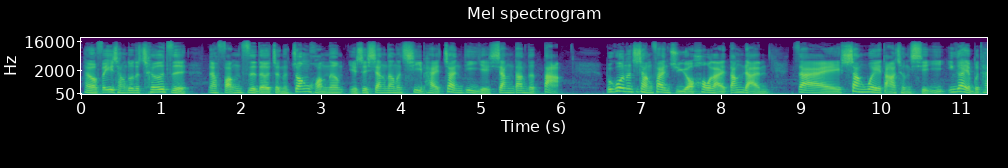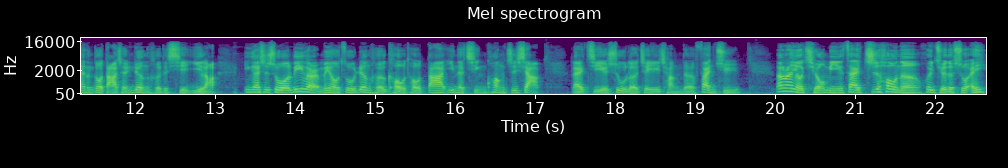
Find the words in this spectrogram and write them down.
还有非常多的车子，那房子的整个装潢呢，也是相当的气派，占地也相当的大。不过呢，这场饭局哦，后来当然在尚未达成协议，应该也不太能够达成任何的协议啦。应该是说 Lillard 没有做任何口头答应的情况之下，来结束了这一场的饭局。当然，有球迷在之后呢会觉得说，哎，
